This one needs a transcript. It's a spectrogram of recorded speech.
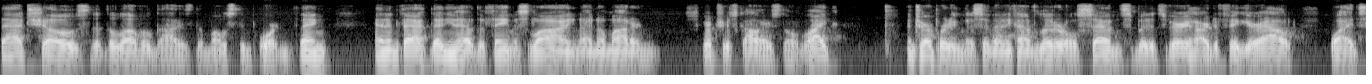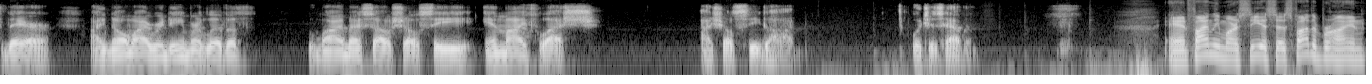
that shows that the love of God is the most important thing. And in fact, then you have the famous line I know modern scripture scholars don't like interpreting this in any kind of literal sense, but it's very hard to figure out why it's there. I know my Redeemer liveth, whom I myself shall see in my flesh. I shall see God, which is heaven. And finally, Marcia says, Father Brian,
